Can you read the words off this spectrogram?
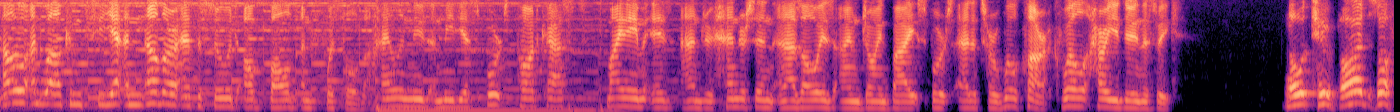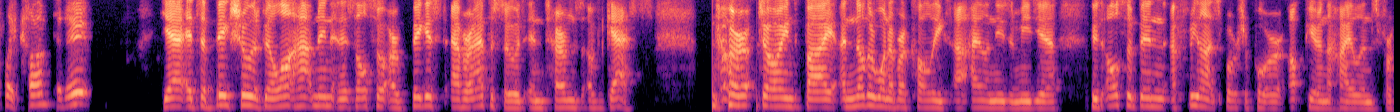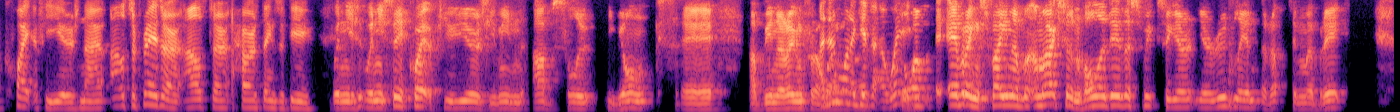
Hello and welcome to yet another episode of Balls and Whistles, a Highland News and Media sports podcast. My name is Andrew Henderson, and as always, I'm joined by sports editor Will Clark. Will, how are you doing this week? Not too bad. It's awfully cramped today. Yeah, it's a big show. There's been a lot happening, and it's also our biggest ever episode in terms of guests. We're joined by another one of our colleagues at Highland News and Media, who's also been a freelance sports reporter up here in the Highlands for quite a few years now. Alistair Fraser, Alistair, how are things with you? When you when you say quite a few years, you mean absolute yonks. Uh, I've been around for. I didn't want to give it away. Well, everything's fine. I'm, I'm actually on holiday this week, so you're you're rudely interrupting my break.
